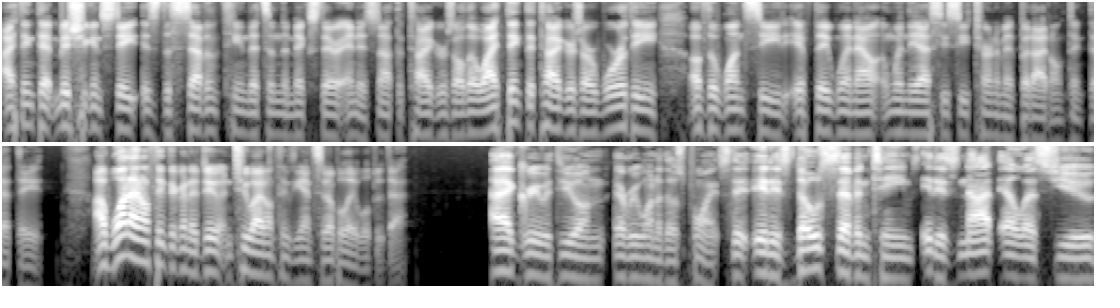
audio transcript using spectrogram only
I think that Michigan State is the seventh team that's in the mix there, and it's not the Tigers. Although I think the Tigers are worthy of the one seed if they win out and win the SEC tournament, but I don't think that they. I, one, I don't think they're going to do it, and two, I don't think the NCAA will do that. I agree with you on every one of those points. It is those seven teams. It is not LSU.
